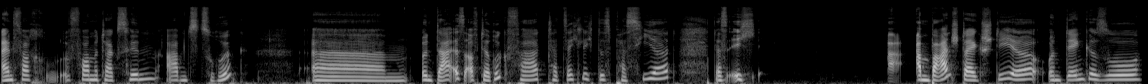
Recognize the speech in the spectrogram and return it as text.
Einfach vormittags hin, abends zurück. Ähm, und da ist auf der Rückfahrt tatsächlich das passiert, dass ich a- am Bahnsteig stehe und denke so,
